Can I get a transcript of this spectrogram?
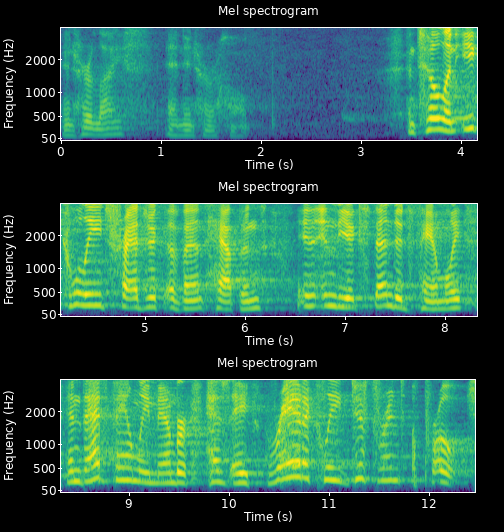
in her life and in her home. Until an equally tragic event happens in, in, the extended family, and that family member has a radically different approach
